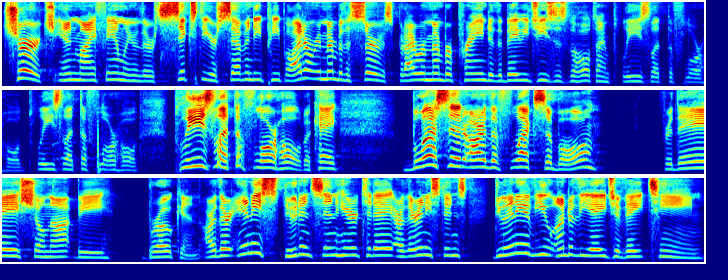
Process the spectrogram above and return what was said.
church in my family. There were 60 or 70 people. I don't remember the service, but I remember praying to the baby Jesus the whole time. Please let the floor hold. Please let the floor hold. Please let the floor hold, okay? Blessed are the flexible, for they shall not be broken. Are there any students in here today? Are there any students? Do any of you under the age of 18,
